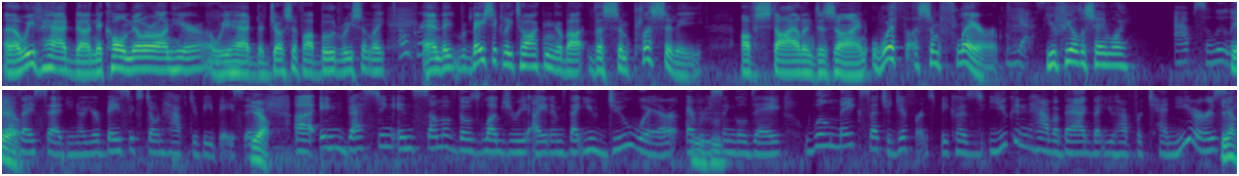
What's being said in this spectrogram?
Uh, we've had uh, Nicole Miller on here. Uh, We had uh, Joseph Abboud recently, Mm-hmm. Oh, great. and they were basically talking about the simplicity of style and design with uh, some flair. Yes. You feel the same way? Absolutely. Yeah. As I said, you know, your basics don't have to be basic. Yeah. Uh, investing in some of those luxury items that you do wear every Mm-hmm. single day will make such a difference because you can have a bag that you have for 10 years Yeah.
